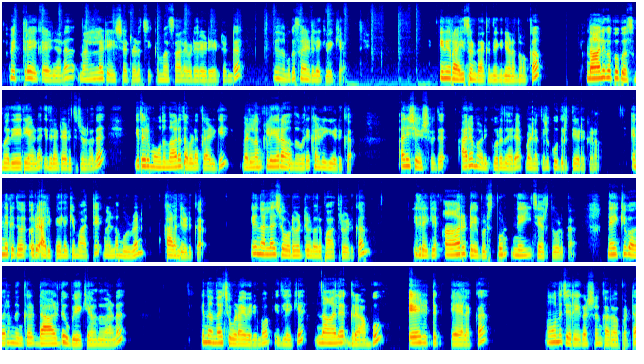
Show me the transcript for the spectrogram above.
അപ്പോൾ ഇത്രയായി കഴിഞ്ഞാൽ നല്ല ടേസ്റ്റ് ആയിട്ടുള്ള ചിക്കൻ മസാല ഇവിടെ റെഡി ആയിട്ടുണ്ട്. ഇത് നമുക്ക് സൈഡിലേക്ക് വെക്കാം. ഇനി റൈസ് ഉണ്ടാക്കുന്ന എങ്ങനെയാണെന്ന് നോക്കാം. നാല് കപ്പ് ബസ്മതി അരിയാണ് ഇതിനായിട്ട് എടുത്തിട്ടുള്ളത്. ഇതൊരു മൂന്ന് നാല് തവണ കഴുകി വെള്ളം ക്ലിയർ ആവുന്നവരെ കഴുകിയെടുക്കുക. അതിനുശേഷം ഇത് അരമണിക്കൂർ നേരം വെള്ളത്തിൽ കുതിർത്തിയെടുക്കണം. എന്നിട്ട് ഇത് ഒരു അരിപ്പയിലേക്ക് മാറ്റി വെള്ളം മുഴുവൻ കളഞ്ഞെടുക്കുക. ഇത് നല്ല ചൂടുവട്ടുള്ള ഒരു പാത്രം എടുക്കാം. ഇതിലേക്ക് ആറ് ടേബിൾ സ്പൂൺ നെയ്യ് ചേർത്ത് കൊടുക്കുക. നെയ്ക്ക് പകരം നിങ്ങൾക്ക് ഡാൽഡ് ഉപയോഗിക്കാവുന്നതാണ്. ഇത് നന്നായി ചൂടായി വരുമ്പോൾ ഇതിലേക്ക് നാല് ഗ്രാമ്പു ഏഴെട്ട് ഏലക്ക മൂന്ന് ചെറിയ കഷ്ണം കറുവപ്പട്ട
